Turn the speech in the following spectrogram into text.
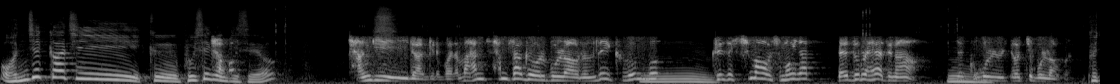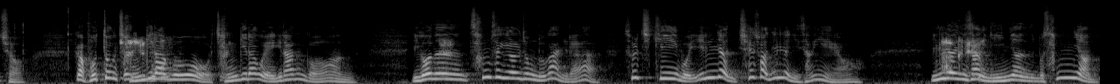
언제까지 그 볼 생각이세요? 장기라기보다는 한 3, 4개월 보려고 그러는데 그건 뭐 음, 그래서 힘없으면 그냥 매도를 해야 되나 이제 음. 그걸 여쭤보려고요. 그렇죠. 그러니까 보통 장기라고 장기라고 얘기를 하는 건 이거는 3, 4개월 정도가 아니라 솔직히 뭐 1년 최소한 1년 이상이에요. 1년 아, 이상, 2년, 뭐 3년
